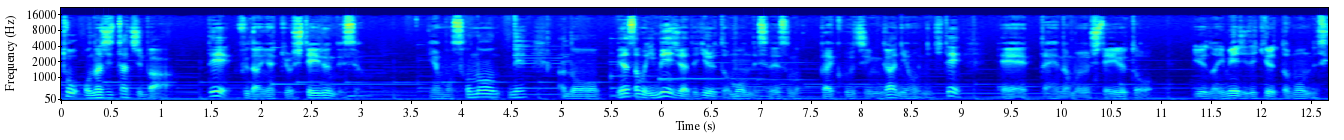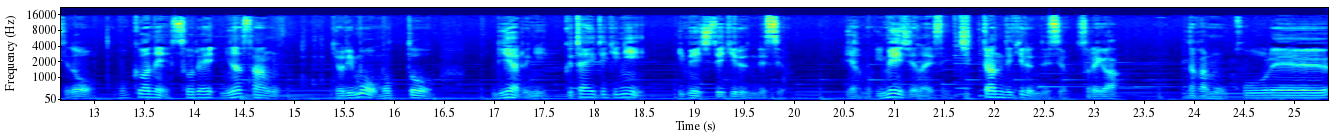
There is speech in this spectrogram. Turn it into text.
と同じ立場で普段野球をしているんですよ。いやもうそのねあの皆さんもイメージはできると思うんですよね。その外国人が日本に来て、えー、大変な思いをしているというのをイメージできると思うんですけど僕はねそれ皆さんよりももっとリアルに具体的にイメージできるんですよ。いやもうイメージじゃないですね。実感できるんですよ。それが。だからもうこれ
